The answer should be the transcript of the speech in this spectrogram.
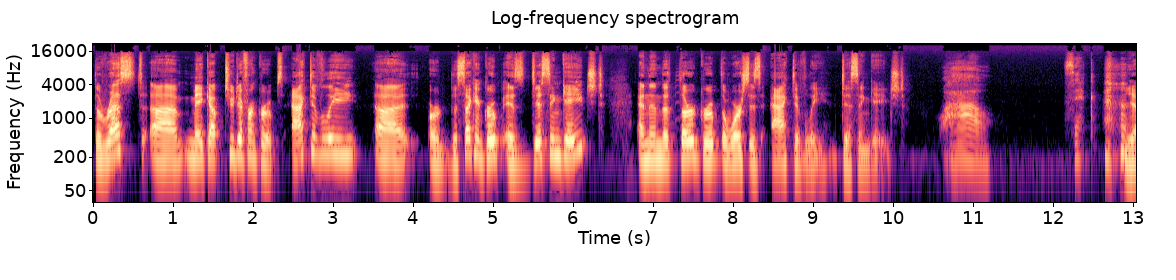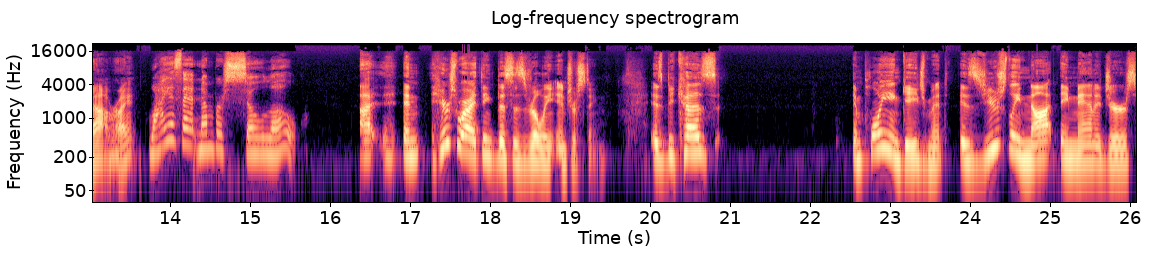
The rest uh, make up two different groups. Actively, uh, or the second group is disengaged, and then the third group, the worst, is actively disengaged. Wow sick. yeah, right? Why is that number so low? I, and here's where I think this is really interesting is because employee engagement is usually not a manager's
